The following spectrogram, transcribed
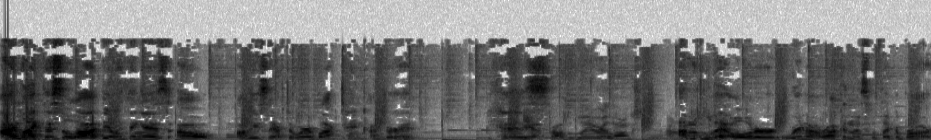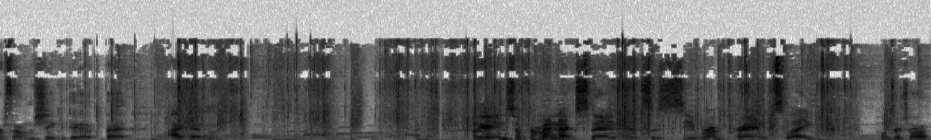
I like this a lot. The only thing is I'll obviously have to wear a black tank under it because Yeah, probably, or a long sleeve. I'm a little bit older. We're not rocking this with like a bra or something. She could do it, but I couldn't. Okay, and so for my next thing, it's a zebra print, like, halter top.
